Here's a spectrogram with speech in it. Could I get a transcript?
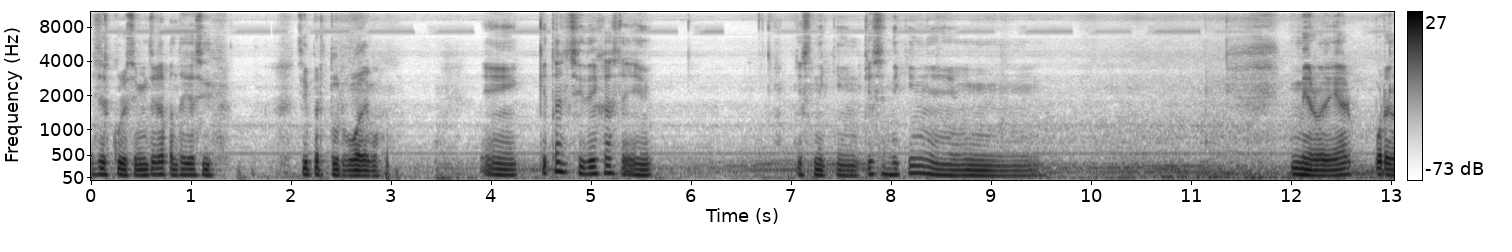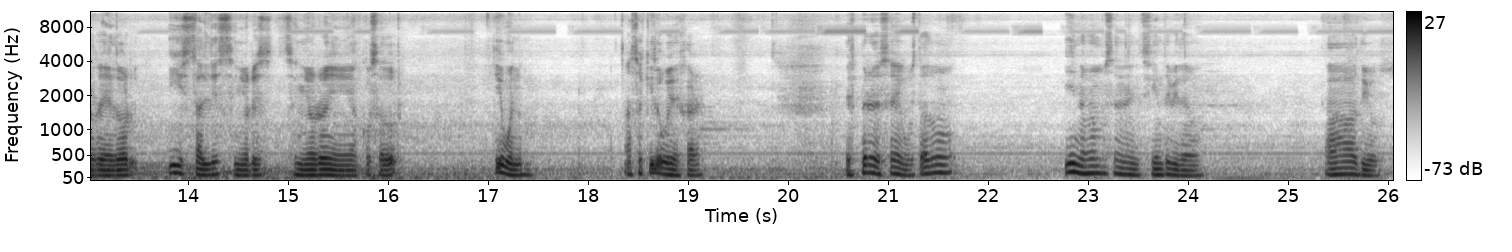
Ese oscurecimiento de la pantalla sí, sí perturbó algo. Eh, ¿Qué tal si dejas de... Sneaking? ¿Qué es sneaking? Em, merodear por alrededor y sales, señores, señor eh, acosador. Y bueno, hasta aquí lo voy a dejar. Espero les haya gustado y nos vemos en el siguiente video. Adiós.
